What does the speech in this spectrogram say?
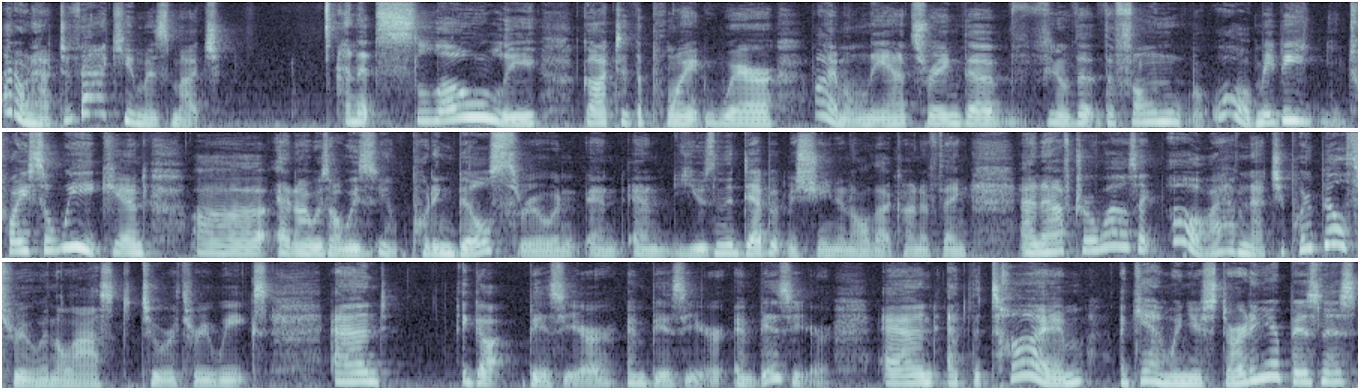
I don't have to vacuum as much and it slowly got to the point where I'm only answering the you know the, the phone oh maybe twice a week and uh, and I was always you know putting bills through and, and and using the debit machine and all that kind of thing and after a while I was like oh I haven't actually put a bill through in the last two or three weeks and it got busier and busier and busier. And at the time, again, when you're starting your business,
